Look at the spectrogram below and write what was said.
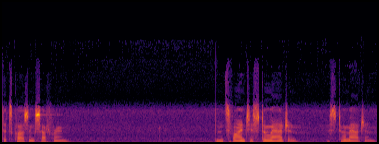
that's causing suffering. And it's fine just to imagine, just to imagine.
